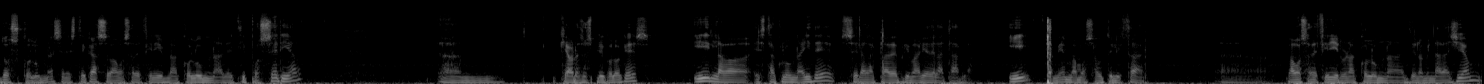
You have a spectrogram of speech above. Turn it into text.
dos columnas. En este caso vamos a definir una columna de tipo serial, que ahora os explico lo que es, y esta columna ID será la clave primaria de la tabla. Y también vamos a utilizar, ah, vamos a definir una columna denominada geom,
